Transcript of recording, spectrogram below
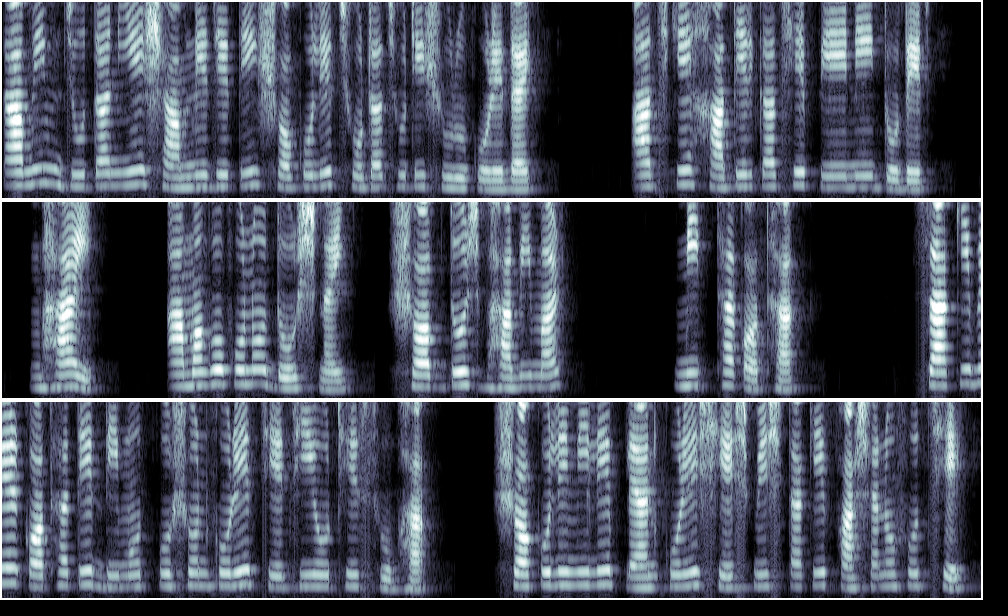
তামিম জুতা নিয়ে সামনে যেতেই সকলে ছোটাছুটি শুরু করে দেয়। আজকে হাতের কাছে পেয়ে নেই তোদের। ভাই, আমাগো কোনো দোষ নাই, সব দোষ ভাবিমার। মিথ্যা কথা। সাকিবের কথাতে দ্বিমত পোষণ করে চেঁচিয়ে ওঠে সুভা। সকলে মিলে প্ল্যান করে শেষমেশ তাকে ফাঁসানো হচ্ছে।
